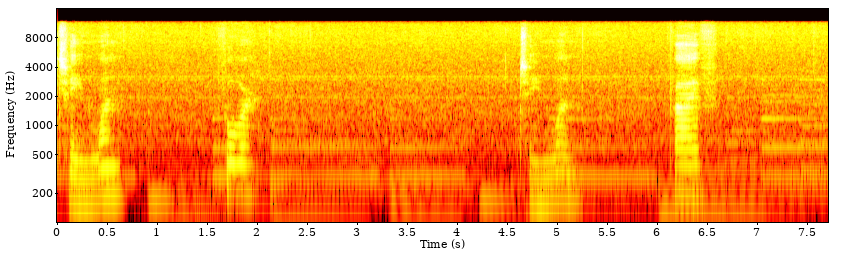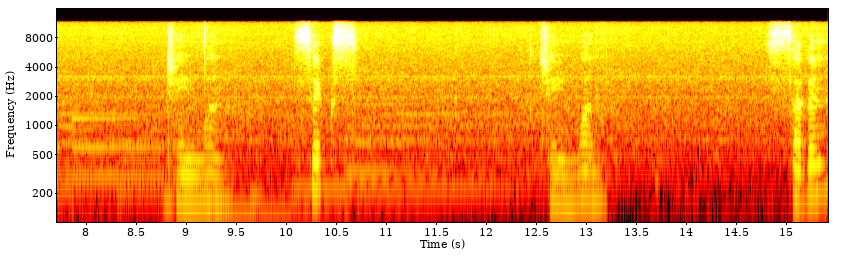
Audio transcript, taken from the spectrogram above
chain one, four, chain one, five, chain one, six, chain one, seven,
